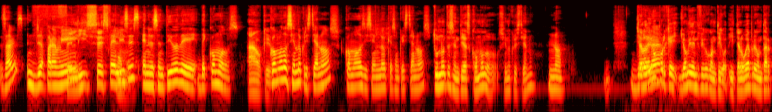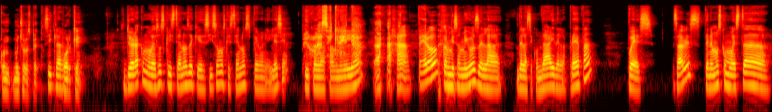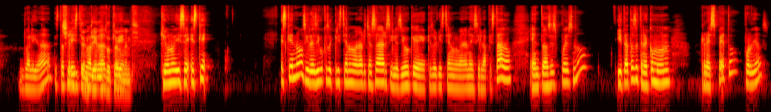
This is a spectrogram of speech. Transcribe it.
¿Sabes? Ya, para mí, Felices. felices en el sentido de, de cómodos. ¿cómo? Ah, ok. Cómodos siendo cristianos, cómodos diciendo que son cristianos. ¿Tú no te sentías cómodo siendo cristiano? No. Te lo digo porque yo me identifico contigo y te lo voy a preguntar con mucho respeto. Sí, claro. ¿Por qué? Yo era como de esos cristianos de que sí somos cristianos, pero en la iglesia y con la familia. Ajá. Pero con mis amigos de la, de la secundaria y de la prepa, pues, ¿sabes? Tenemos como esta dualidad, esta triste dualidad. Totalmente. Que, uno dice, es que. Es que no, si les digo que soy cristiano me van a rechazar, si les digo que, que soy cristiano me van a decir la apestado. Entonces, pues no. Y tratas de tener como un respeto por Dios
